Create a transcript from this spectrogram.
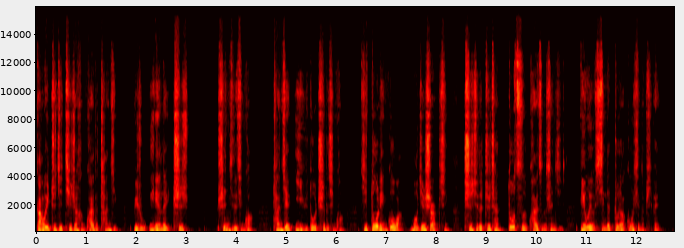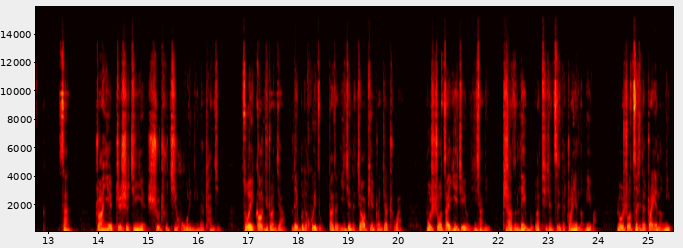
岗位职级提升很快的场景，比如一年内持续升级的情况，常见一鱼多吃的情况。及多年过往某件事儿情持续的支撑，多次快速的升级，并未有新的重要贡献的匹配。三、专业知识经验输出几乎为零的场景。作为高级专家，内部的汇总大家意见的胶片专家除外，不说在业界有影响力，至少在内部要体现自己的专业能力吧。如果说自己的专业能力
